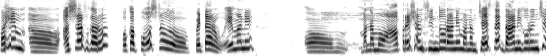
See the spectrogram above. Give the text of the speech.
ఫహీం అష్రఫ్ గారు ఒక పోస్ట్ పెట్టారు. ఏమని? మనము ఆపరేషన్ సింధూర్ అని మనం చేస్తే దాని గురించి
